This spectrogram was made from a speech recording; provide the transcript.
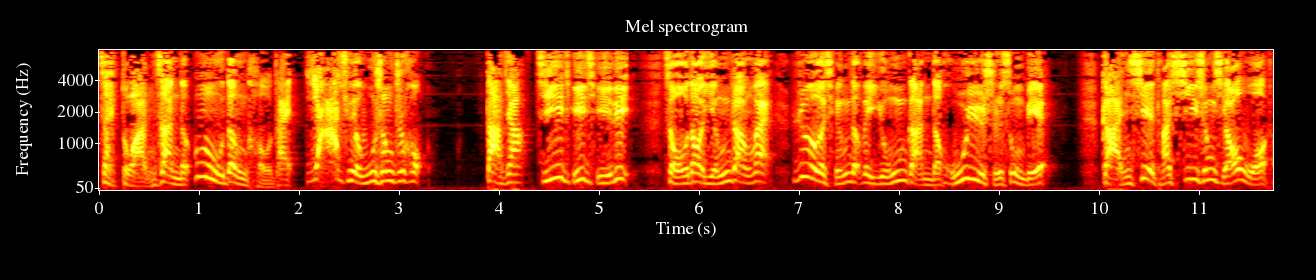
在短暂的目瞪口呆、鸦雀无声之后，大家集体起立，走到营帐外，热情的为勇敢的胡御史送别，感谢他牺牲小我、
